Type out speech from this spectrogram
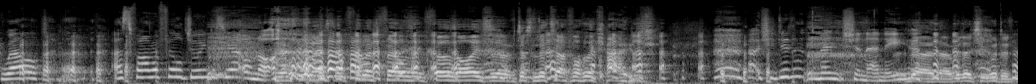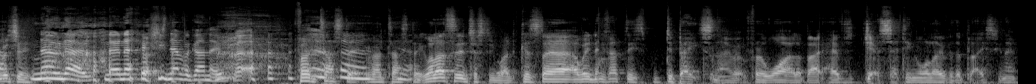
Well, uh, has Farmer Phil joined us yet or not? Phil's, Phil's, Phil's eyes have just lit up on the couch. Uh, she didn't mention any. No, no, she wouldn't, would she? No, no, no, no. She's never going to. But Fantastic, fantastic. Well, that's an interesting one because uh, I mean we've had these debates now for a while about Hev's jet setting all over the place, you know.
